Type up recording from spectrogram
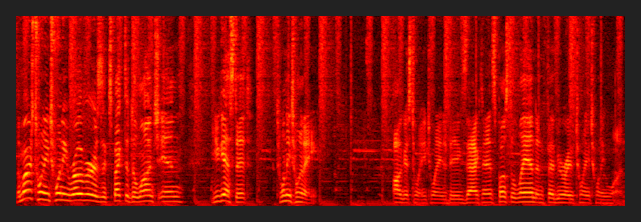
The Mars 2020 rover is expected to launch in, you guessed it, 2020. August 2020 to be exact, and it's supposed to land in February of 2021.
